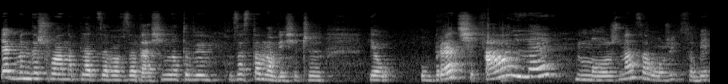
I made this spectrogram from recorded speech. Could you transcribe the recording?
Jak będę szła na plac zabaw za Dasiem, no to wy zastanowię się, czy ją ubrać, ale można założyć sobie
